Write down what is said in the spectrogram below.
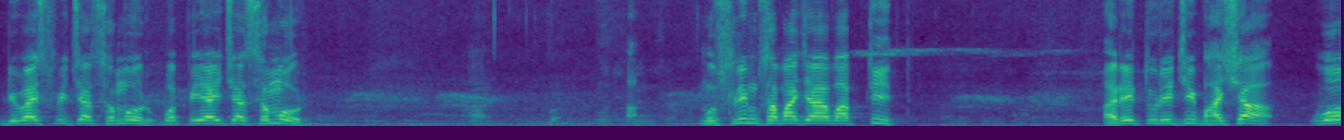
डी वाय एस पीच्या समोर व पी आयच्या समोर मुस्लिम समाजाबाबतीत अरेतुरेची भाषा व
